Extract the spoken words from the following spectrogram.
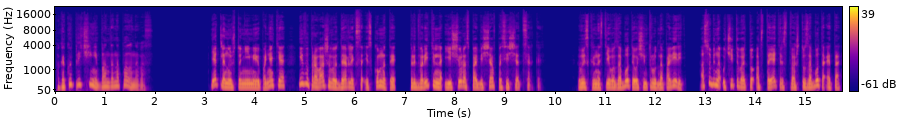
По какой причине банда напала на вас? Я клянусь, что не имею понятия, и выпроваживаю Дерликса из комнаты, предварительно еще раз пообещав посещать церковь. В искренность его заботы очень трудно поверить, особенно учитывая то обстоятельство, что забота эта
